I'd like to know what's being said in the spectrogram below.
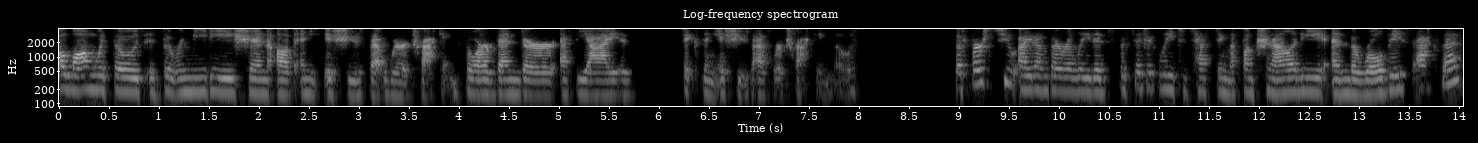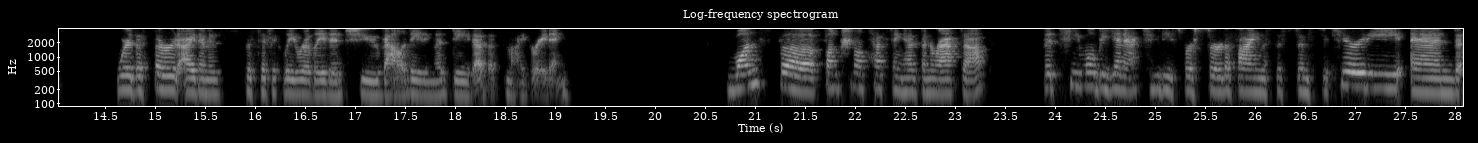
along with those is the remediation of any issues that we're tracking. So our vendor FEI is fixing issues as we're tracking those. The first two items are related specifically to testing the functionality and the role-based access, where the third item is specifically related to validating the data that's migrating. Once the functional testing has been wrapped up, the team will begin activities for certifying the system's security and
